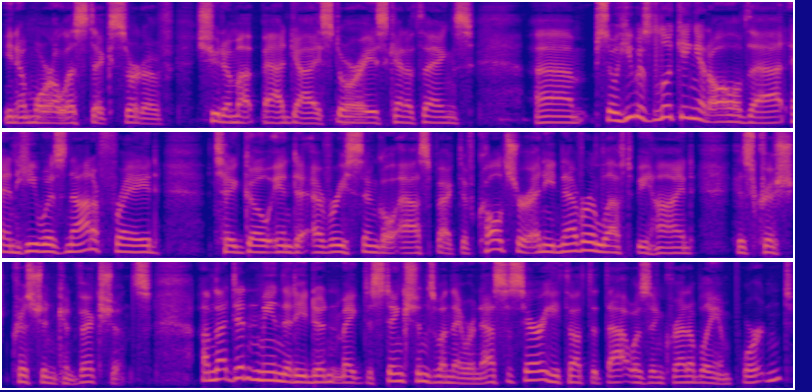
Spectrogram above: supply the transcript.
you know, moralistic sort of shoot 'em up bad guy stories kind of things. Um, so he was looking at all of that, and he was not afraid to go into every single aspect of culture, and he never left behind his Christian convictions. Um, that didn't mean that he didn't make distinctions when they were necessary. He thought that that was incredibly important,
